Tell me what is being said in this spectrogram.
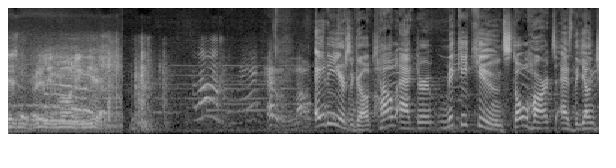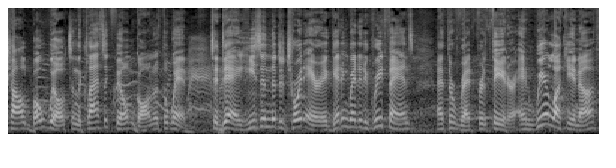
It isn't really morning yet. 80 years ago, child actor Mickey Kuhn stole hearts as the young child Beau Wilkes in the classic film Gone with the Wind. Today, he's in the Detroit area getting ready to greet fans at the Redford Theater. And we're lucky enough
